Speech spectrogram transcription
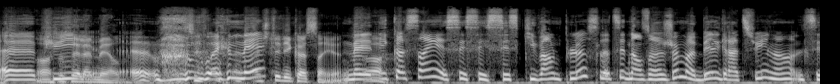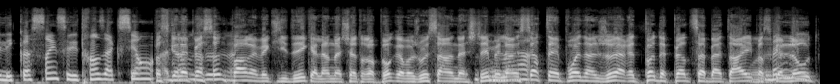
Euh, ah, puis c'est la merde. ouais, mais acheter des cossins. Hein. Mais ah. des cossins, c'est c'est c'est ce qui vend le plus là, tu sais dans un jeu mobile gratuit là, c'est les cossins, c'est les transactions parce que la personne part avec l'idée qu'elle en achètera pas, qu'elle va jouer sans en acheter, mais là, à un certain point dans le jeu, elle arrête pas de perdre sa bataille parce que ben l'autre,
